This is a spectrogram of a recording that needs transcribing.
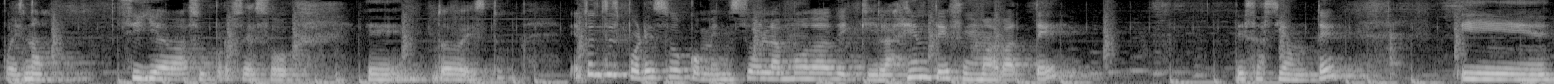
pues no, sí lleva su proceso eh, todo esto. Entonces por eso comenzó la moda de que la gente fumaba té, deshacía un té y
